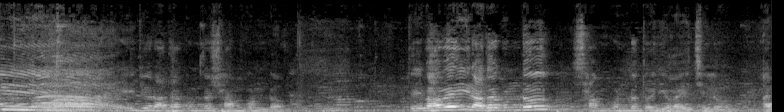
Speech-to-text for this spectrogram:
কি? এই যে রাধাকুণ্ড, শ্যামকুণ্ড। তো এইভাবেই রাধাকুণ্ড, শ্যামকুণ্ড তৈরি হয়েছিল। আর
